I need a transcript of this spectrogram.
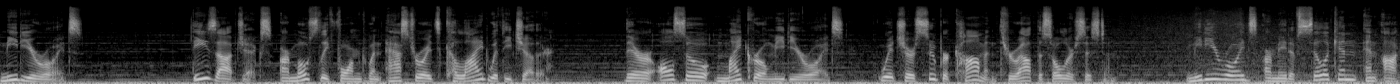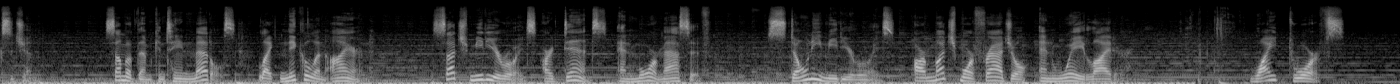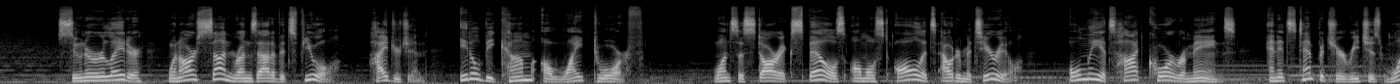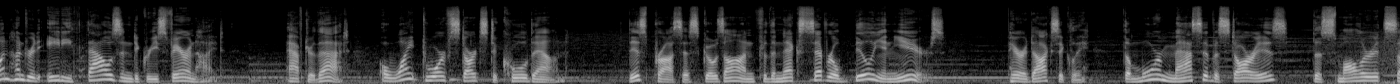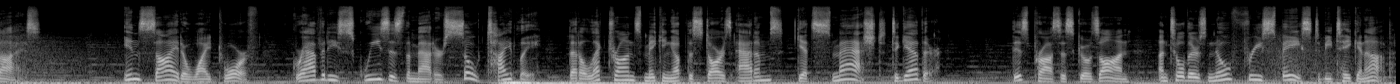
Meteoroids. These objects are mostly formed when asteroids collide with each other. There are also micrometeoroids, which are super common throughout the solar system. Meteoroids are made of silicon and oxygen. Some of them contain metals, like nickel and iron. Such meteoroids are dense and more massive. Stony meteoroids are much more fragile and way lighter. White dwarfs. Sooner or later, when our sun runs out of its fuel, hydrogen, it'll become a white dwarf. Once a star expels almost all its outer material, only its hot core remains, and its temperature reaches 180,000 degrees Fahrenheit. After that, a white dwarf starts to cool down. This process goes on for the next several billion years. Paradoxically, the more massive a star is, the smaller its size. Inside a white dwarf, gravity squeezes the matter so tightly that electrons making up the star's atoms get smashed together. This process goes on until there's no free space to be taken up,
